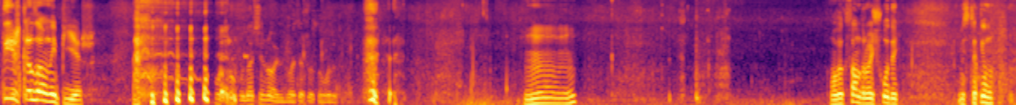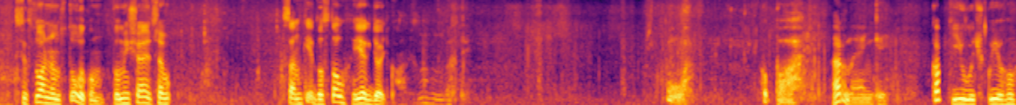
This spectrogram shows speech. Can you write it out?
Ти ж казав, не п'єш. Потроху починаю від 26 году. М. Олександрович ходить із таким сексуальним столиком, поміщається в санки, достав, як дядько. О, опа, гарненький. Каптілочку його.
